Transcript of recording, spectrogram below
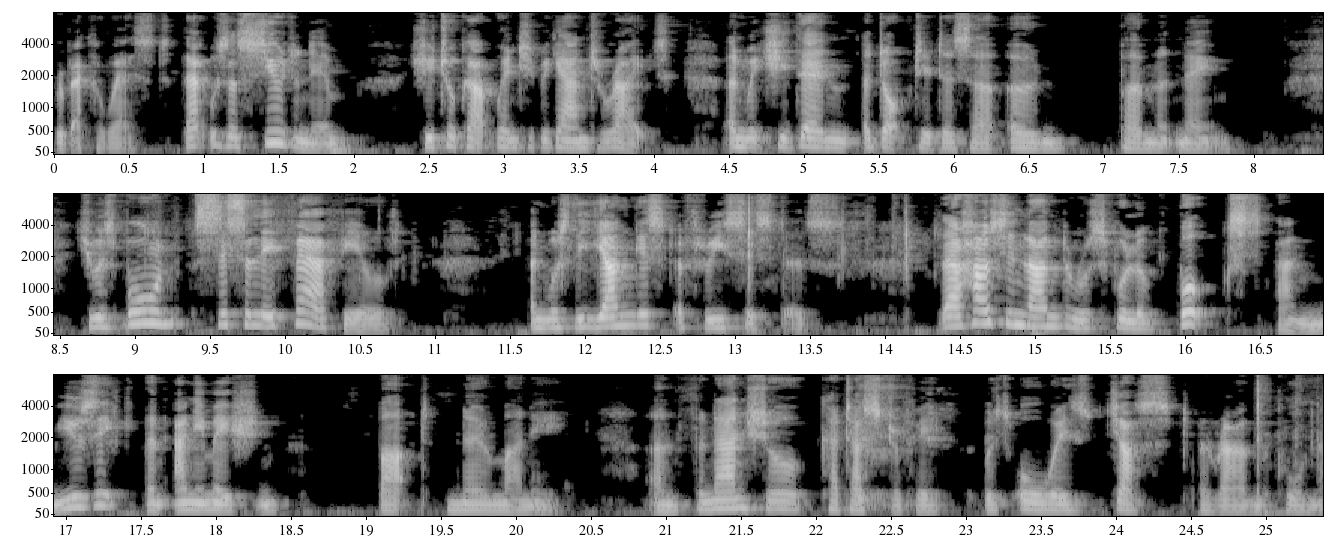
Rebecca West, that was a pseudonym she took up when she began to write, and which she then adopted as her own permanent name. She was born Cicely Fairfield and was the youngest of three sisters. Their house in London was full of books and music and animation, but no money and financial catastrophe was always just around the corner.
